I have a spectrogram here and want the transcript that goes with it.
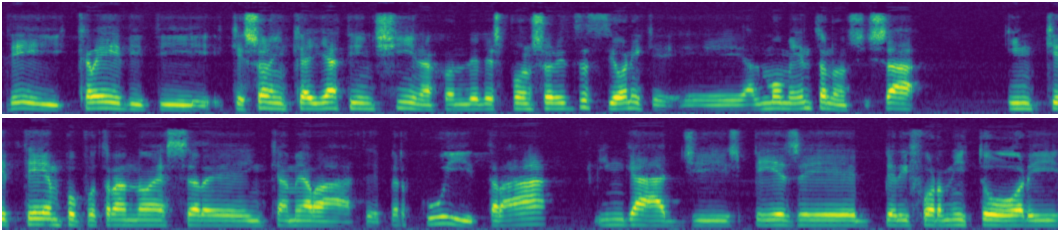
dei crediti che sono incagliati in Cina con delle sponsorizzazioni che eh, al momento non si sa in che tempo potranno essere incamerate, per cui tra ingaggi, spese per i fornitori,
